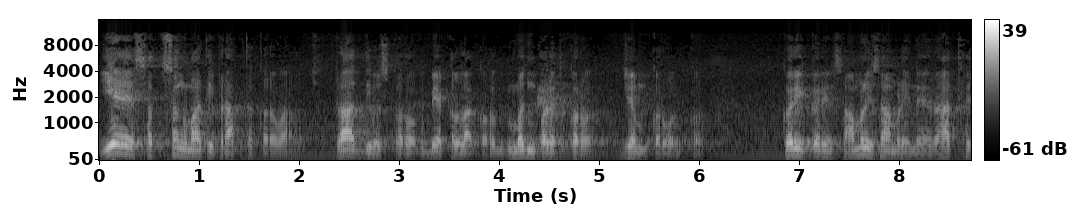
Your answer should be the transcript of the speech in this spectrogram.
એ સત્સંગમાંથી પ્રાપ્ત કરવાનો છે. રાત દિવસ કરો કે બે કલાક કરો, મન પડે તો કરો, જેમ કરો કરો. કરી કરીને સાંભળી સાંભળીને રાતે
